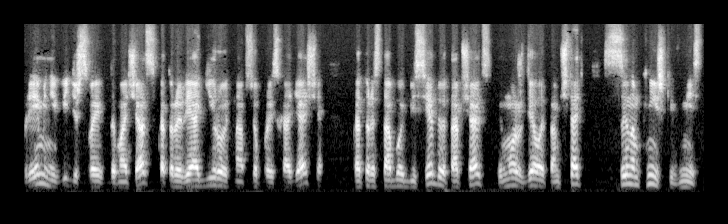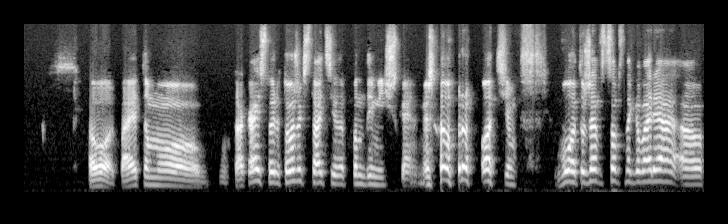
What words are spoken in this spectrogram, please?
времени видишь своих домочадцев, которые реагируют на все происходящее, которые с тобой беседуют, общаются, ты можешь делать там, читать с сыном книжки вместе. Вот, поэтому такая история тоже, кстати, пандемическая, между прочим. Вот, уже, собственно говоря, э, в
